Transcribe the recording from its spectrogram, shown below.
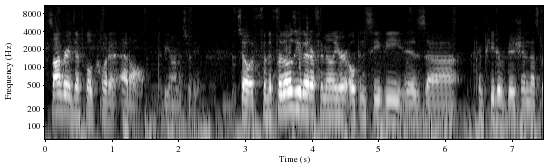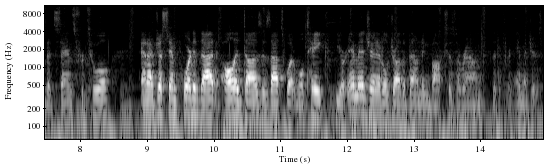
It's not very difficult code at all, to be honest with you. So for, the, for those of you that are familiar, OpenCV is uh, computer vision, that's what it stands for tool. And I've just imported that. All it does is that's what will take your image and it'll draw the bounding boxes around the different images.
